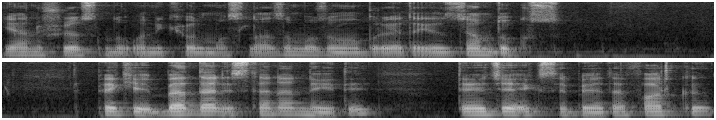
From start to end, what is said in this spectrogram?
Yani şurasında 12 olması lazım. O zaman buraya da yazacağım 9. Peki benden istenen neydi? DC eksi BD farkı.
